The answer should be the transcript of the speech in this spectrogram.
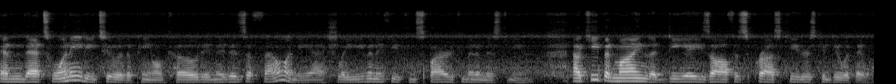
And that's 182 of the Penal Code, and it is a felony, actually, even if you conspire to commit a misdemeanor. Now, keep in mind the DA's office, prosecutors can do what they want.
